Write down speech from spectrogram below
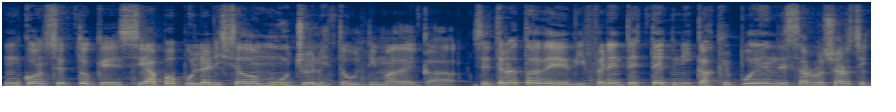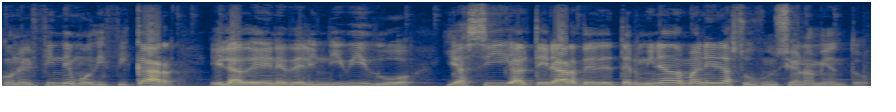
un concepto que se ha popularizado mucho en esta última década. Se trata de diferentes técnicas que pueden desarrollarse con el fin de modificar el ADN del individuo y así alterar de determinada manera su funcionamiento.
